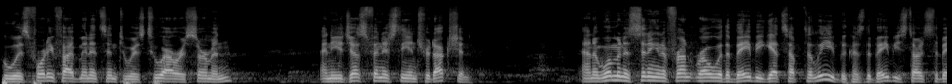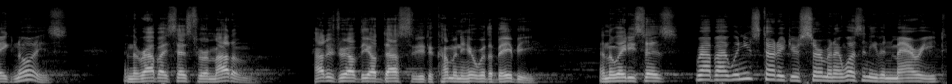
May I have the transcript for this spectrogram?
who was 45 minutes into his two hour sermon, and he had just finished the introduction. And a woman is sitting in the front row with a baby, gets up to leave because the baby starts to make noise. And the rabbi says to her, Madam, how did you have the audacity to come in here with a baby? And the lady says, Rabbi, when you started your sermon, I wasn't even married.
